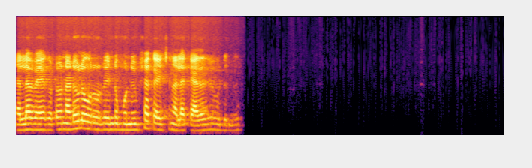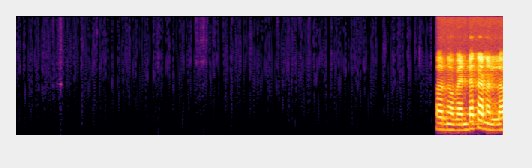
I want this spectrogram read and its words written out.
நல்லா வேகட்டும். நடுவில் ஒரு 2, 3 நிமிஷம் கழிச்சு நல்லா கிளறி விடுங்க. பாருங்கள் வெண்டைக்காய் நல்லா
